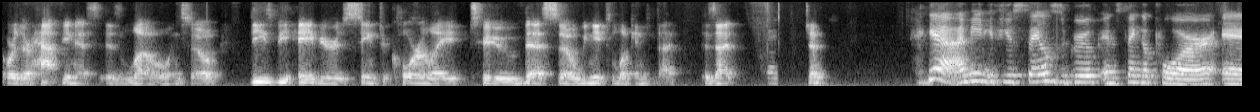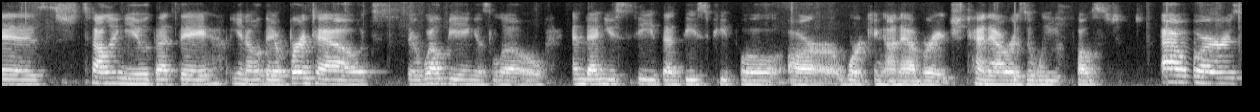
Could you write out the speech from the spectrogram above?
or their happiness is low, and so these behaviors seem to correlate to this. So we need to look into that. Is that Jen? Yeah, I mean, if your sales group in Singapore is telling you that they, you know, they're burnt out, their well-being is low, and then you see that these people are working on average 10 hours a week post hours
